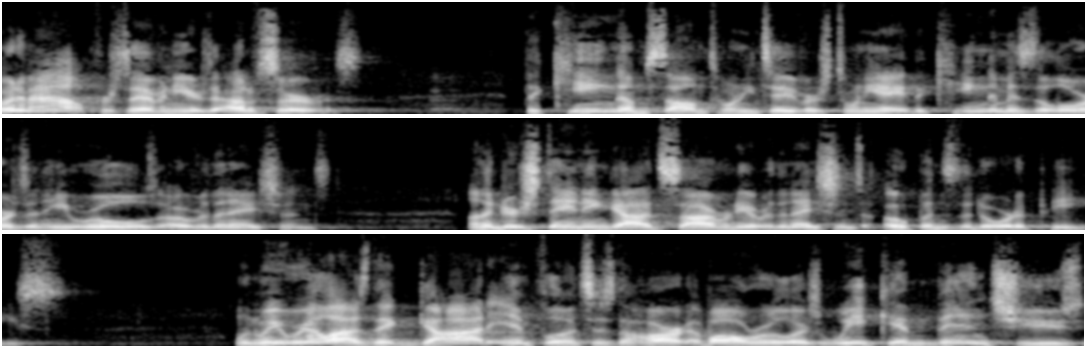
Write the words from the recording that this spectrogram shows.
Put him out for seven years, out of service. The kingdom, Psalm 22, verse 28, the kingdom is the Lord's and he rules over the nations. Understanding God's sovereignty over the nations opens the door to peace. When we realize that God influences the heart of all rulers, we can then choose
